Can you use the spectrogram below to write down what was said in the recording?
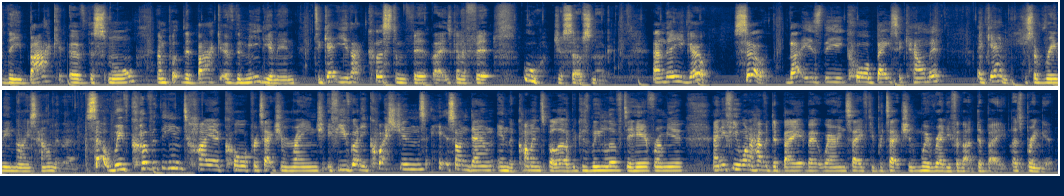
the back of the small and put the back of the medium in to get you that custom fit that is gonna fit, ooh, just so snug. And there you go. So that is the core basic helmet. Again, just a really nice helmet there. So we've covered the entire core protection range. If you've got any questions, hit us on down in the comments below because we love to hear from you. And if you want to have a debate about wearing safety protection, we're ready for that debate. Let's bring it.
